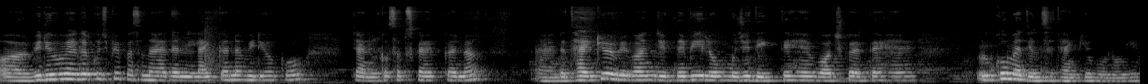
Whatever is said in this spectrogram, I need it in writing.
और वीडियो में अगर कुछ भी पसंद आया देन लाइक करना वीडियो को चैनल को सब्सक्राइब करना। एंड थैंक यू एवरीवन जितने भी लोग मुझे देखते हैं वॉच करते हैं, उनको मैं दिल से थैंक यू बोलूँगी।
